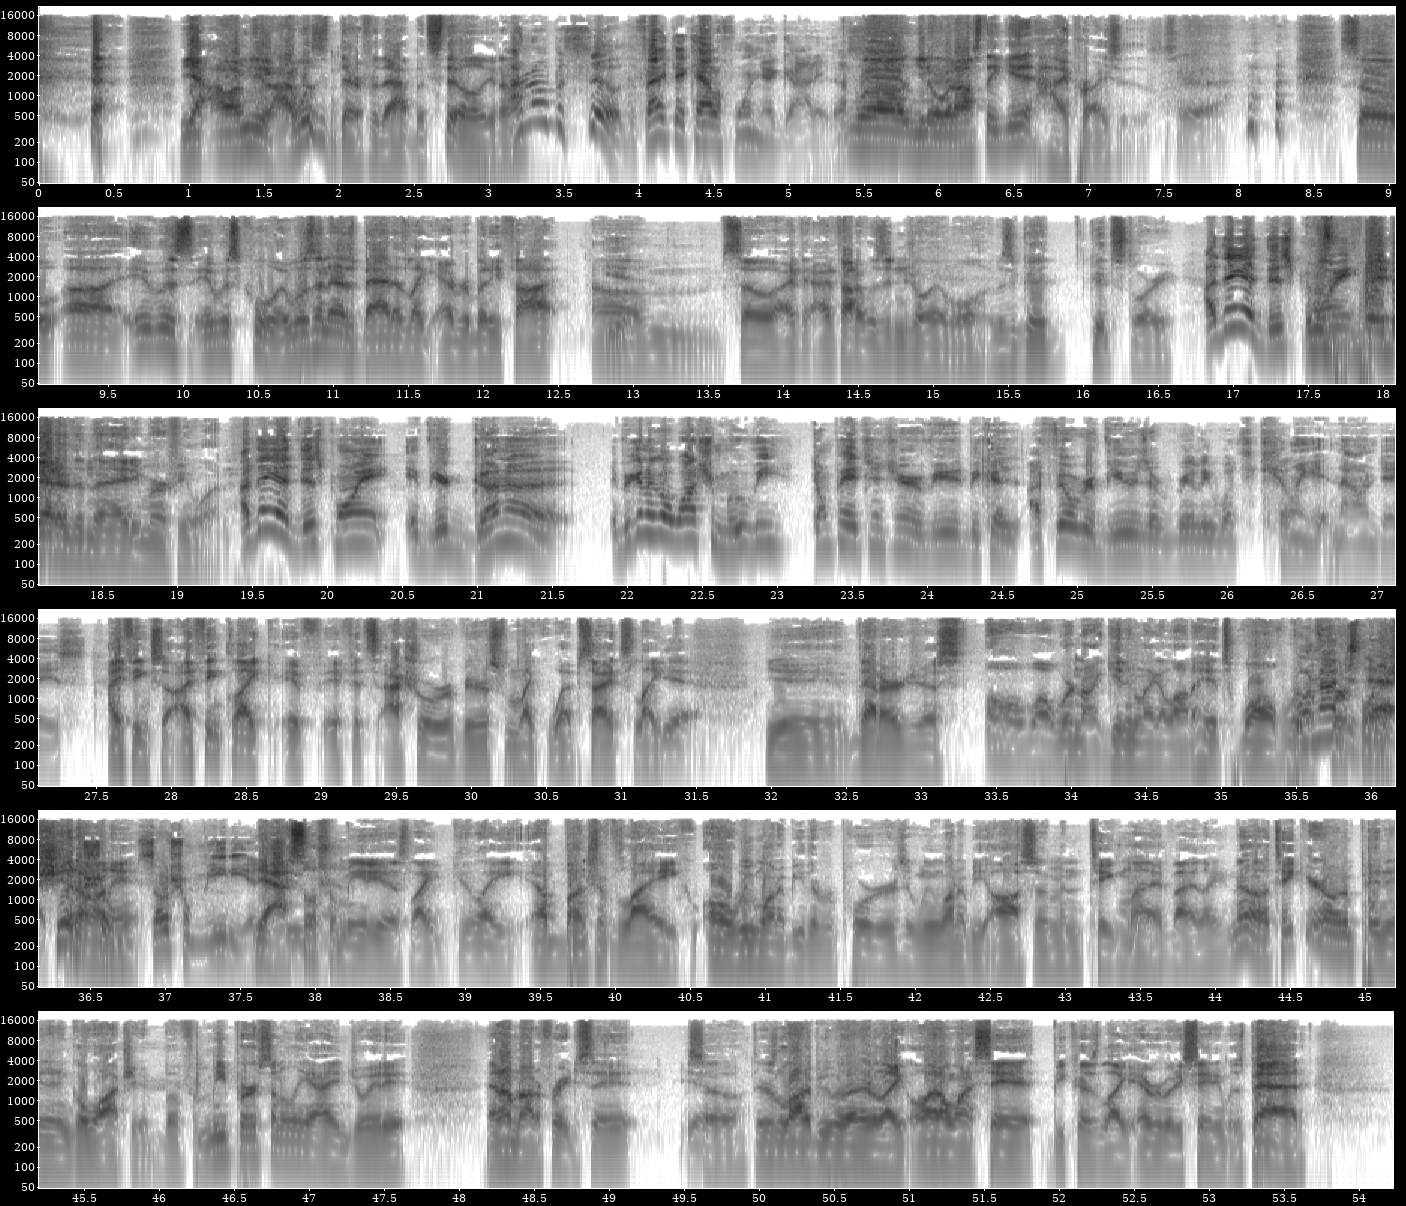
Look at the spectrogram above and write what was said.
Yeah, I mean, I wasn't there for that, but still, you know. I know, but still, the fact that California got it. That's, Well, you know what else they get? High prices. yeah. So uh, it was it was cool. It wasn't as bad as like everybody thought. Um, So I, th- I thought it was enjoyable. It was a good good story. I think at this It was point, way better than the Eddie Murphy one. I think at this point, if you're gonna if you're gonna go watch a movie, don't pay attention to reviews because I feel reviews are really what's killing it nowadays. I think so. I think like if if it's actual reviews from like websites like Yeah. Yeah that are just oh well we're not getting like a lot of hits. Well, we're well, the first one that, to shit social, on it. Social media, yeah, too, social man. media is like like a bunch of like, oh, we want to be the reporters and we want to be awesome and take my advice. Like, no, take your own opinion and go watch it. But for me personally, I enjoyed it, and I'm not afraid to say it. Yeah. So there's a lot of people that are like, oh, I don't want to say it because like everybody's saying it was bad.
